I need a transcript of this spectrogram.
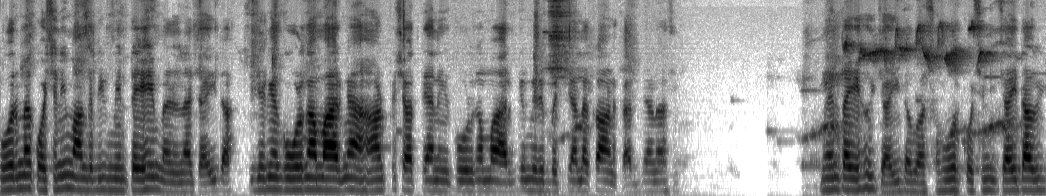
ਹੋਰ ਮੈਂ ਕੁਝ ਨਹੀਂ ਮੰਗਦੀ, ਮੈਨੂੰ ਤਾਂ ਇਹੀ ਮਿਲਣਾ ਚਾਹੀਦਾ ਵੀ ਜਿਹੜੀਆਂ ਗੋਲੀਆਂ ਮਾਰੀਆਂ ਹਾਣ ਪਛਾਤਿਆਂ ਨੇ, ਗੋਲੀਆਂ ਮਾਰ ਕੇ ਮੇਰੇ ਬੱਚਿਆਂ ਦਾ ਘਾਣ ਕਰ ਜਾਣਾ ਸੀ। ਮੈਨੂੰ ਤਾਂ ਇਹੋ ਹੀ ਚਾਹੀਦਾ ਬਸ, ਹੋਰ ਕੁਝ ਨਹੀਂ ਚਾਹੀਦਾ ਵੀ,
